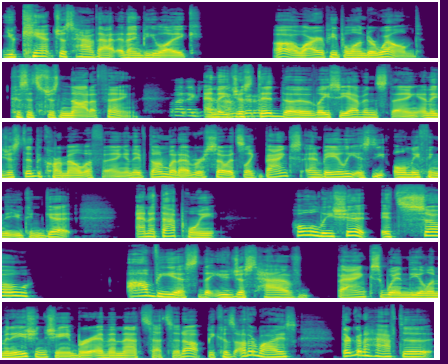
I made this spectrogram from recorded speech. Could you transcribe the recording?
you can't just have that and then be like, "Oh, why are people underwhelmed?" Because it's just not a thing again, and they I'm just gonna- did the Lacey Evans thing, and they just did the Carmella thing, and they've done whatever. So it's like Banks and Bayley is the only thing that you can get. And at that point, holy shit, it's so obvious that you just have Banks win the Elimination Chamber, and then that sets it up. Because otherwise, they're going to have to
